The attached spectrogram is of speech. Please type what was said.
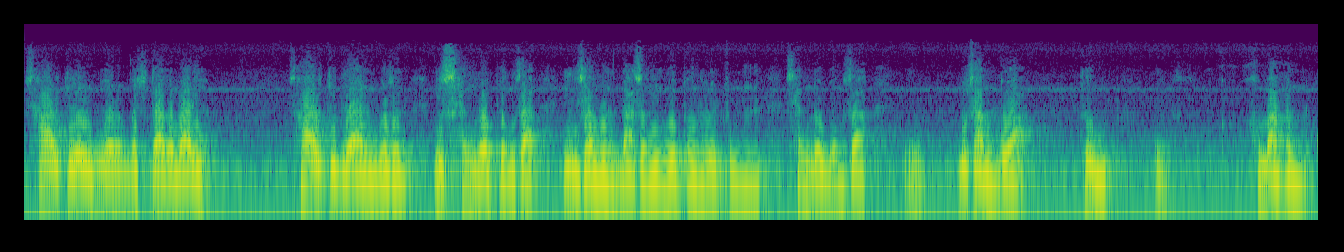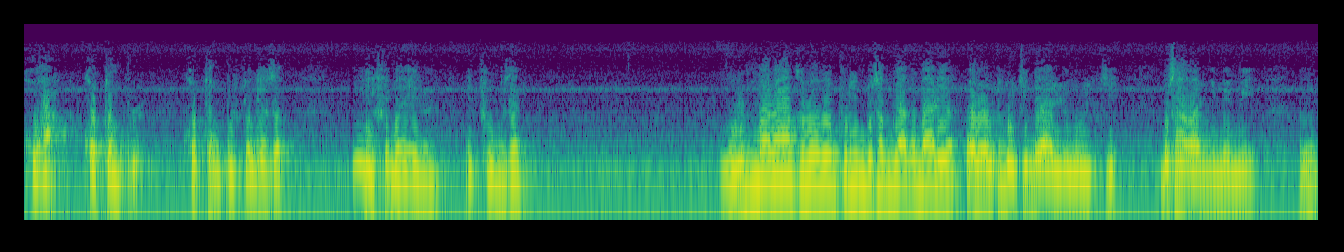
살 길을 구하는 것이다, 그 말이. 살 길이라는 것은 이 생로병사, 인생은 나선 일곱 병들어 죽는 생로병사, 무상고화, 그 허망한 고화, 고통불, 고통불 속에서 이 헤매이는 이 중생, 얼마나 그놈의 불이 무섭냐 그 말이요. 오늘 죽을지 내일 죽을지 무상한 이놈이 응?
